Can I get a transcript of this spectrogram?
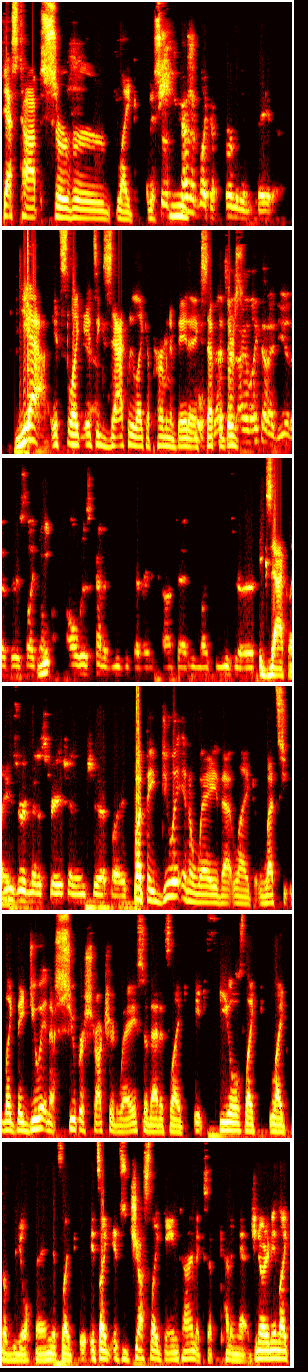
desktop server like this So it's huge kind of like a permanent beta. Yeah it's like it's exactly like a permanent beta Cool. except that there's like- I like that idea that there's like Ye- always kind of user generated content and like user exactly. user administration and shit. Like but they do it in a way that like lets you like they do it in a super structured way so that it's like it feels like like the real thing. It's like it's like it's just like game time except cutting edge. You know what i mean? Like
